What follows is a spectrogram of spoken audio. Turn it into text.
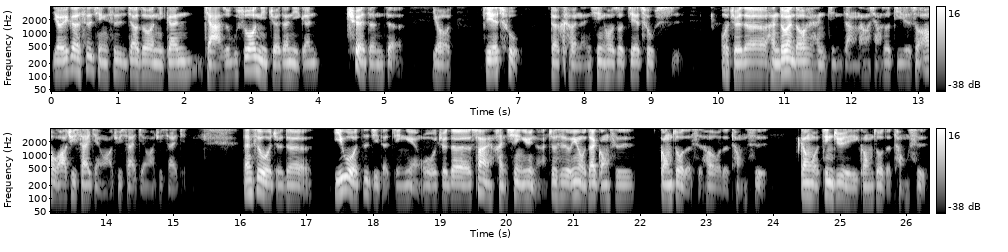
有一个事情是叫做你跟，假如说你觉得你跟确诊者有接触的可能性，或者说接触史，我觉得很多人都会很紧张，然后想说急着说，哦，我要去筛检，我要去筛检，我要去筛检。但是我觉得，以我自己的经验，我觉得算很幸运啊，就是因为我在公司工作的时候，我的同事。跟我近距离工作的同事，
